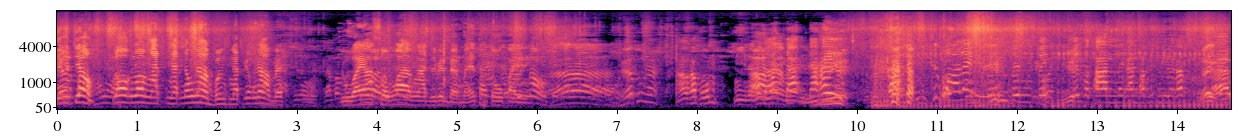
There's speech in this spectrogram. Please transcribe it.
เจียวเจียวลองลองงัดงัดงามๆเบิ้งงัดงามๆไหมดูไว้ว่าทรงว่างานจะเป็นแบบไหนถ้าโตไปนี่เอาครับผมนี่นะจะจะจะให้คือพอเลยเป็นเป็นเป็นเป็นประธานในการทำพิธีนะครับท่าน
